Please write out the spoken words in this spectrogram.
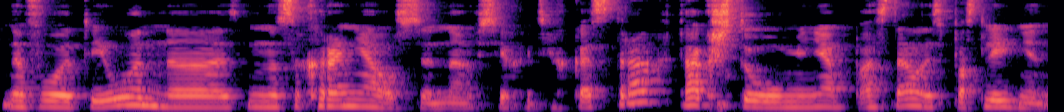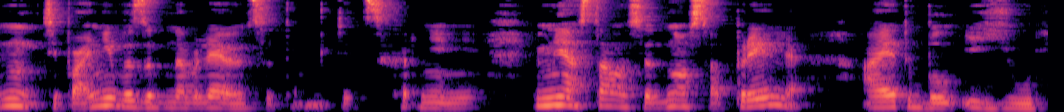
Вот, и он э, насохранялся на всех этих кострах, так что у меня осталось последнее, ну, типа, они возобновляются, там, эти сохранения. У меня осталось одно с апреля, а это был июль.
